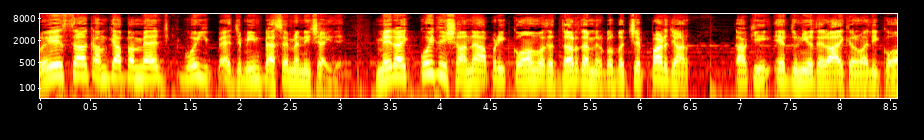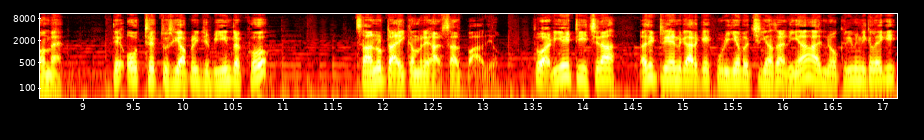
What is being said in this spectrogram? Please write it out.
ਉਹ ਇਸ ਤਰ੍ਹਾਂ ਕੰਮ ਕਿ ਆਪਾਂ, ਮੈਂ ਕੋਈ ਜ਼ਮੀਨ ਪੈਸੇ ਮੈਨੂੰ ਨਹੀਂ ਚਾਹੀਦੇ। ਮੇਰਾ ਇੱਕੋ ਹੀ ਨਿਸ਼ਾਨਾ ਹੈ, ਆਪਣੀ ਕੌਮ ਵਾਸਤੇ ਦਰਦ ਹੈ ਮੇਰੇ ਕੋਲ, ਬੱਚੇ ਪੜ ਜਾਣ, ਤਾਂ ਕਿ ਇਹ ਦੁਨੀਆ ਤੇ ਰਾਜ ਕਰਨ ਵਾਲੀ ਕੌਮ ਹੈ। ਤੇ ਉੱਥੇ ਤੁਸੀਂ ਆਪਣੀ ਜ਼ਮੀਨ ਰੱਖੋ ਸਾਨੂੰ ਢਾਈ ਕਮਰੇ ਹਰ ਸਾਲ ਪਾ ਦਿਓ। ਤੁਹਾਡੀਆਂ ਹੀ ਟੀਚਰਾਂ, ਅਸੀਂ ਟ੍ਰੇਨ ਕਰਕੇ ਕੁੜੀਆਂ ਬੱਚੀਆਂ ਸਾਡੀਆਂ, ਅੱਜ ਨੌਕਰੀ ਵੀ ਨਿਕਲੇਗੀ।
